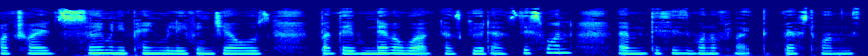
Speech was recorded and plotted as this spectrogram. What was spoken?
I've tried so many pain relieving gels, but they've never worked as good as this one. Um, this is one of like the best ones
